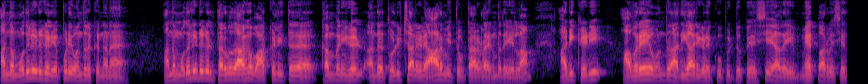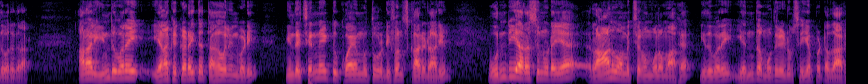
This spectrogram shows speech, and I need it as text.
அந்த முதலீடுகள் எப்படி வந்திருக்கின்றன அந்த முதலீடுகள் தருவதாக வாக்களித்த கம்பெனிகள் அந்த தொழிற்சாலைகளை ஆரம்பித்து விட்டார்களா என்பதையெல்லாம் அடிக்கடி அவரே வந்து அதிகாரிகளை கூப்பிட்டு பேசி அதை மேற்பார்வை செய்து வருகிறார். ஆனால் இன்று வரை எனக்கு கிடைத்த தகவலின்படி இந்த சென்னை டு கோயம்புத்தூர் டிஃபென்ஸ் காரிடாரில் ஒன்றிய அரசினுடைய இராணுவ அமைச்சகம் மூலமாக இதுவரை எந்த முதலீடும் செய்யப்பட்டதாக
